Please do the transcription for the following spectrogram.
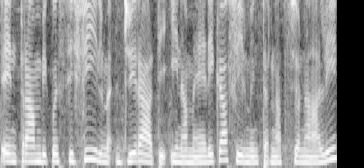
entrambi questi film girati in America, film internazionali,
